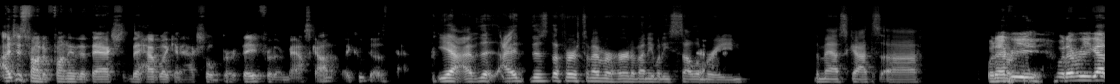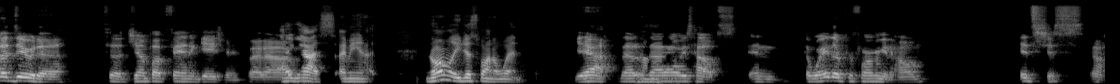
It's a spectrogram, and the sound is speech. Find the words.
I just found it funny that they actually they have like an actual birthday for their mascot. Like who does that? Yeah, I've I this is the first time I've ever heard of anybody celebrating the mascots. Uh, Whatever you whatever you got to do to to jump up fan engagement. But um, I guess. I mean, normally you just want to win. yeah, that Uh-huh. that always helps. And the way they're performing at home, it's just ugh,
